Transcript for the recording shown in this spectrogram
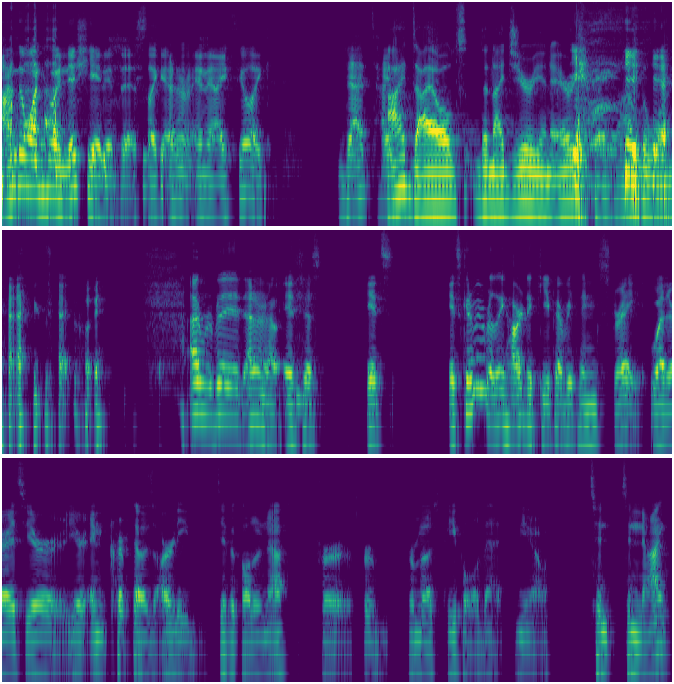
i'm the one who initiated this like i don't and i feel like that type I dialed the Nigerian area code. I'm the one. exactly. I I don't know. It just it's it's going to be really hard to keep everything straight. Whether it's your your and crypto is already difficult enough for for for most people that you know to to not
